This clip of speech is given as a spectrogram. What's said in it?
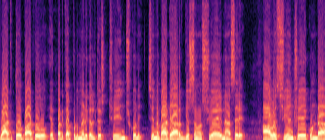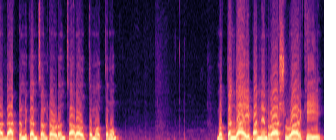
వాటితో పాటు ఎప్పటికప్పుడు మెడికల్ టెస్ట్ చేయించుకొని చిన్నపాటి ఆరోగ్య సమస్య అయినా సరే ఆలస్యం చేయకుండా డాక్టర్ని కన్సల్ట్ అవ్వడం చాలా ఉత్తమోత్తమం. మొత్తంగా ఈ పన్నెండు రాష్ట్రాల వారికి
